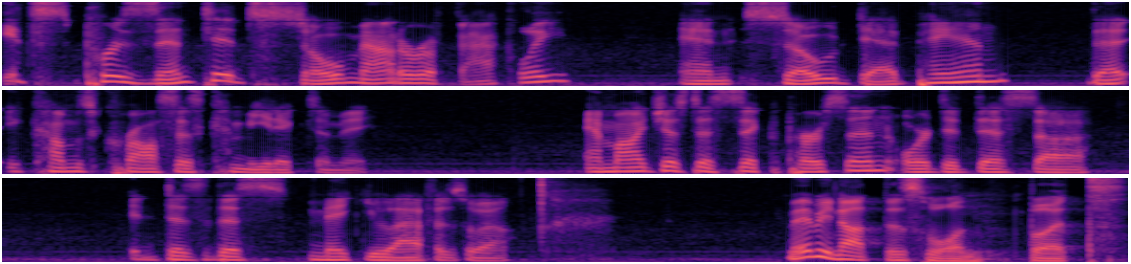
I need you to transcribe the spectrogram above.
it's presented so matter of factly and so deadpan that it comes across as comedic to me. Am I just a sick person, or did this uh, does this make you laugh as well? Maybe not this one, but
